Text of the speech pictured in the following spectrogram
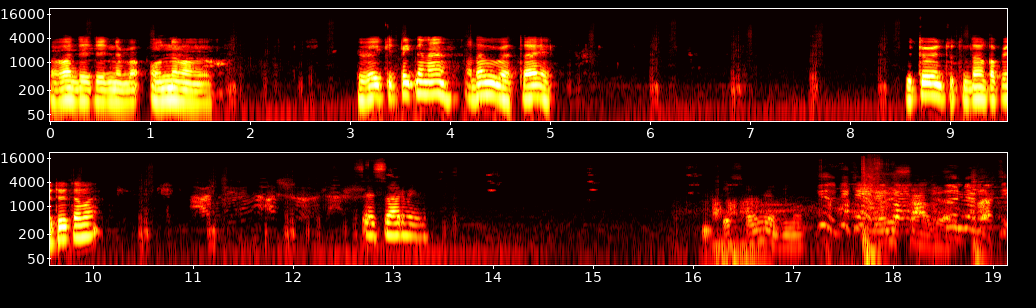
Bakan dediğine bak onunla mı alıyor? Buraya gitmek ne lan? Adam mı var? Hayır. Bütün oyun tutun tamam kapıyı tut ama. Ses vermeyelim. Ses. Ölme vakti.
